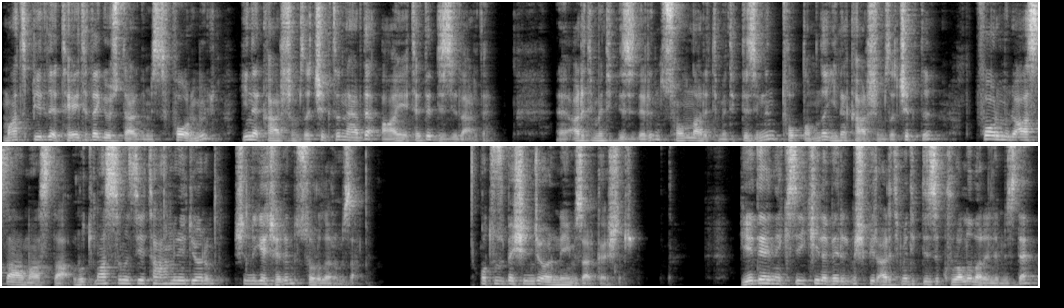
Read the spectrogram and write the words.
mat 1'de TYT'de gösterdiğimiz formül yine karşımıza çıktı. Nerede? AYT'de dizilerde. E, aritmetik dizilerin sonlu aritmetik dizinin toplamında yine karşımıza çıktı. Formülü asla ama asla unutmazsınız diye tahmin ediyorum. Şimdi geçelim sorularımıza. 35. örneğimiz arkadaşlar. 7n-2 ile verilmiş bir aritmetik dizi kuralı var elimizde.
